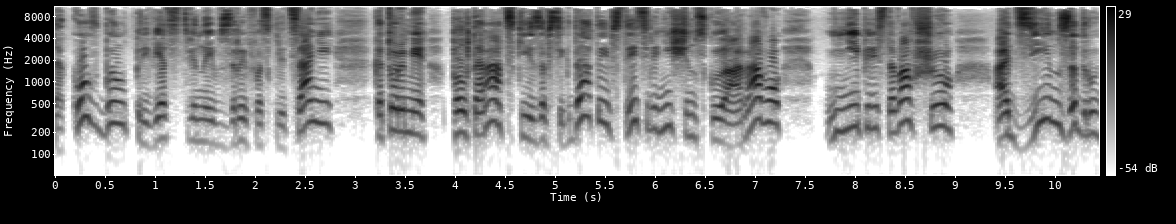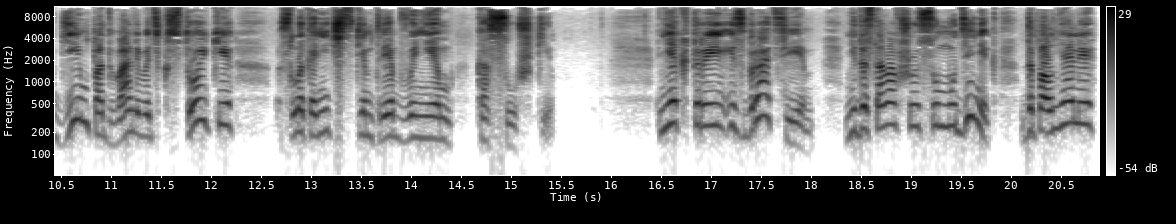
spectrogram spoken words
Таков был приветственный взрыв восклицаний, которыми полторацкие завсегдатаи встретили нищенскую ораву, не перестававшую один за другим подваливать к стойке с лаконическим требованием косушки. Некоторые из братьев, недостававшую сумму денег, дополняли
